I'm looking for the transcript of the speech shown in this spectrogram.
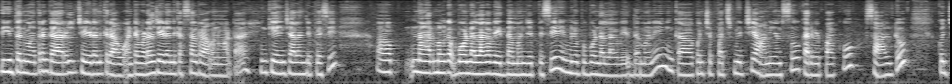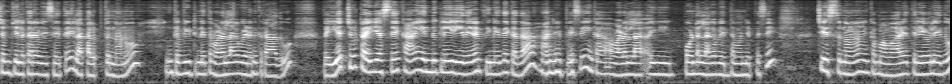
దీంతో మాత్రం గారెలు చేయడానికి రావు. అంటే వడలు చేయడానికి అస్సలు రావన్నమాట. ఇంకేం చేయాలని చెప్పేసి నార్మల్గా బోండాలాగా వేద్దామని చెప్పేసి మినప బోండాలాగా వేద్దామని ఇంకా కొంచెం పచ్చిమిర్చి ఆనియన్స్ కరివేపాకు సాల్ట్ కొంచెం జీలకర్ర వేసి అయితే ఇలా కలుపుతున్నాను. ఇంకా వీటిని అయితే వడలాగా వేయడానికి రాదు. వేయచ్చు ట్రై చేస్తే కానీ ఎందుకులే ఏదైనా తినేదే కదా అని చెప్పేసి ఇంకా వడల్లా ఈ బోండల్లాగా వేద్దామని చెప్పేసి చేస్తున్నాను. ఇంకా మా వారైతే లేవలేదు.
